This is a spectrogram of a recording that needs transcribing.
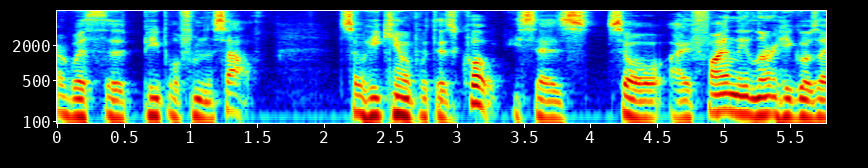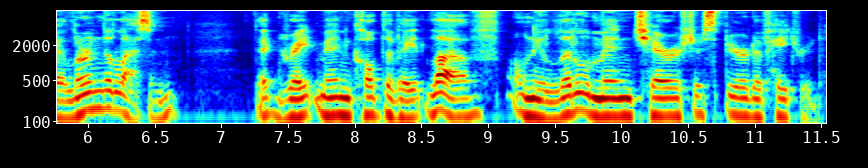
or with the people from the South. So he came up with this quote. He says, So I finally learned, he goes, I learned the lesson that great men cultivate love, only little men cherish a spirit of hatred.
